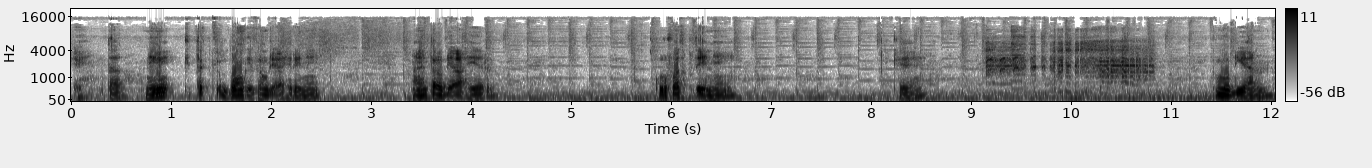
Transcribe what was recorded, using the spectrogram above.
eh ntar ini kita buang keyframe di akhir ini. Nah ini taruh di akhir kurva seperti ini. Oke. okay kemudian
